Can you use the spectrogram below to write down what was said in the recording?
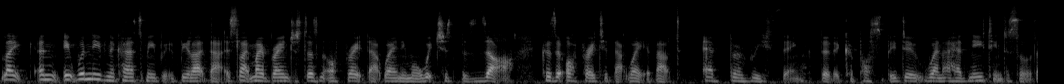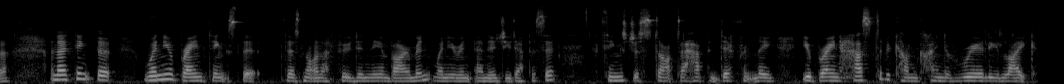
Like, and it wouldn't even occur to me but it'd be like that. It's like my brain just doesn't operate that way anymore, which is bizarre because it operated that way about everything that it could possibly do when I had an eating disorder. And I think that when your brain thinks that there's not enough food in the environment, when you're in energy deficit, things just start to happen differently. Your brain has to become kind of really like,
